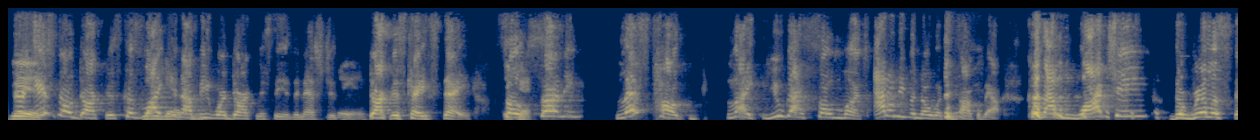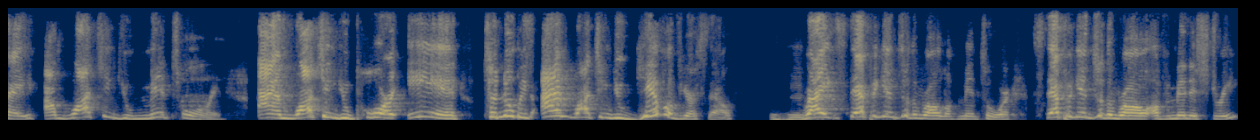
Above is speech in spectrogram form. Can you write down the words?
There yeah. is no darkness because no light darkness. cannot be where darkness is, and that's just yeah. darkness can't stay. So, okay. Sunny, let's talk. Like you got so much, I don't even know what to talk about because I'm watching the real estate. I'm watching you mentoring. I'm watching you pour in to newbies. I'm watching you give of yourself. Mm-hmm. right? Stepping into the role of mentor, stepping into the role of ministry,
